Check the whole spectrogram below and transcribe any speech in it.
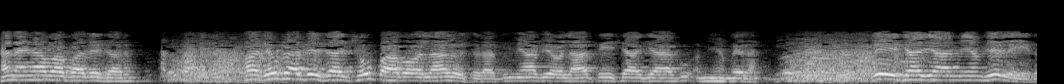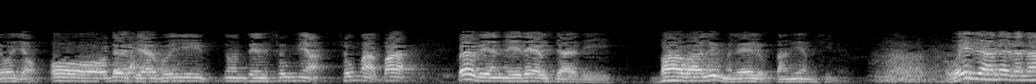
ခန္ဓာ၅ပါးဘာသစ္စာတော့ဟာဒုက္ခသစ္စာချုပ်ပါပေါ်လားလို့ဆိုတာသူများပြောလားသေချာကြအခုအမြင်ပဲလားသေချာကြအမြင်ဖြစ်လေတော့ကြောင့်ဩတဲ့ဆရာဘုန်းကြီးသွန်သင်ဆုံးမြဆုံးမပါ ပဲ့ပြန်နေတဲ့ဥစ္စာဒီဘာပါလိမ့်မလဲလို့တန်ရမရှိနဲ့အဝိဇ္ဇာနဲ့တဏှာ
